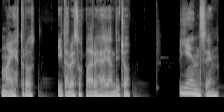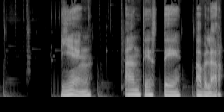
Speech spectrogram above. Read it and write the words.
maestros y tal vez sus padres hayan dicho. Piensen bien antes de hablar.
